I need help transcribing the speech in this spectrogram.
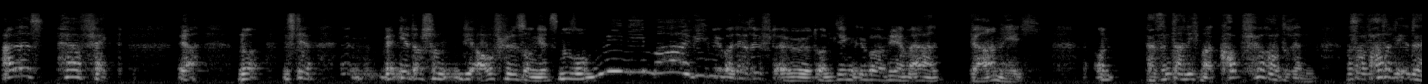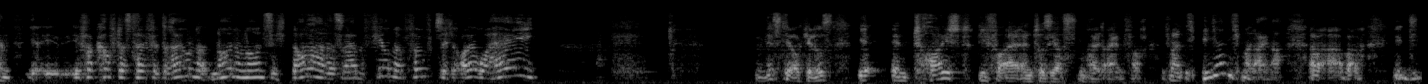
Alles perfekt. Ja, nur, wisst ihr, wenn ihr doch schon die Auflösung jetzt nur so minimal gegenüber der Rift erhöht und gegenüber WMR gar nicht. Und da sind da nicht mal Kopfhörer drin. Was erwartet ihr denn? Ihr, ihr verkauft das Teil für 399 Dollar, das wären 450 Euro. Hey! Wisst ihr, Oculus, ihr enttäuscht die VR-Enthusiasten halt einfach. Ich meine, ich bin ja nicht mal einer. Aber, aber die,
